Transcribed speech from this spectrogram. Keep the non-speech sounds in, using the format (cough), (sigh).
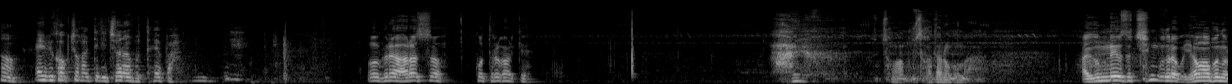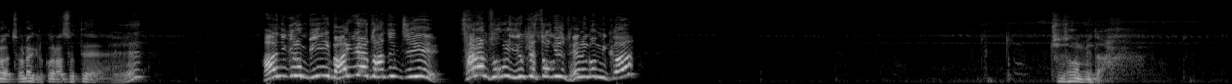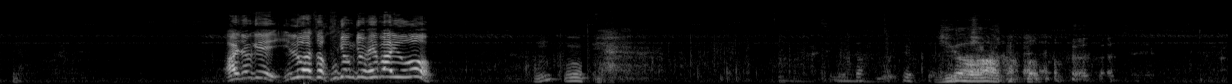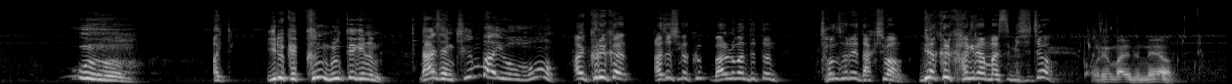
어, 애비 걱정할 때니 전화부터 해봐. 어 그래 알았어. 곧 들어갈게. 아휴 정말 무사하다는구만. 아 읍내에서 친구들하고 영화 보느라 전화기를 꺼놨었대. 아니, 그럼 미리 말이라도 하든지. 사람 속을 이렇게 썩여도 되는 겁니까? 죄송합니다. 아, 저기 일로 와서 구경 좀 해봐요. (laughs) 우와. 아, 이렇게 큰 물고기는 난생 처음 봐요. 아니 그러니까 아저씨가 그 말로만 듣던 전설의 낚시왕 Miracle 강이라는 말씀이시죠? 오랜만에 듣네요.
